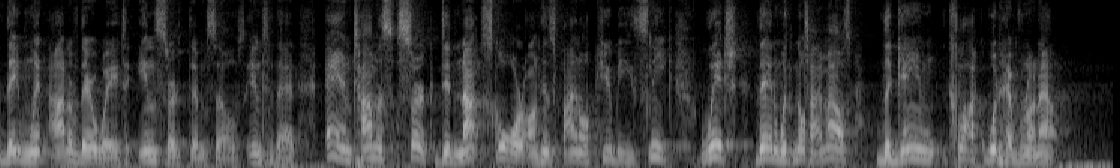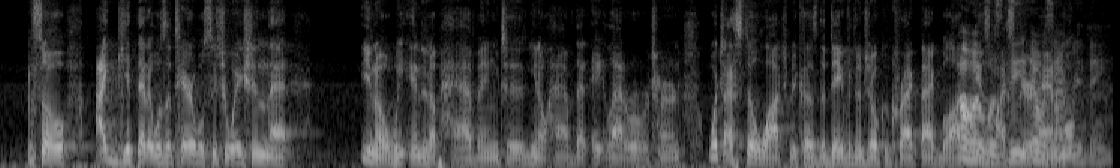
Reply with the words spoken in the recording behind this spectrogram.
they went out of their way to insert themselves into that. And Thomas Sirk did not score on his final QB sneak, which then, with no timeouts, the game clock would have run out. So I get that it was a terrible situation that you know, we ended up having to, you know, have that eight lateral return, which I still watch because the David Njoku crackback block Oh, is my the, spirit it was animal. everything.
